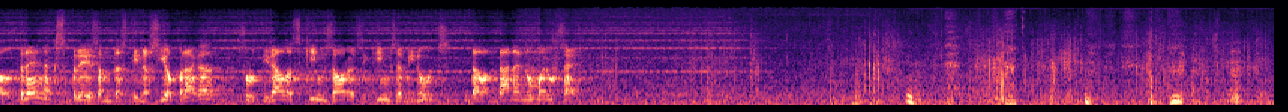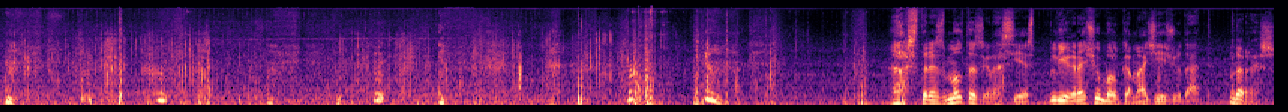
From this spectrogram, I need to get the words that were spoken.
El tren express amb destinació Praga sortirà a les 15 hores i 15 minuts de l'andana número 7. Ostres, moltes gràcies. Li agraeixo molt que m'hagi ajudat. De res.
